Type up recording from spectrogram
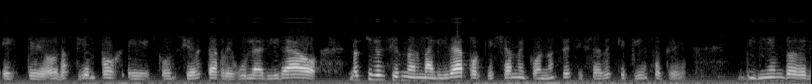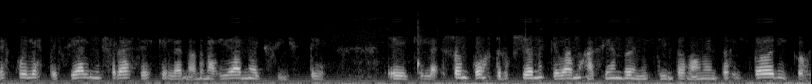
este, o los tiempos eh, con cierta regularidad, o no quiero decir normalidad porque ya me conoces y sabes que pienso que viniendo de la escuela especial mi frase es que la normalidad no existe, eh, que son construcciones que vamos haciendo en distintos momentos históricos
